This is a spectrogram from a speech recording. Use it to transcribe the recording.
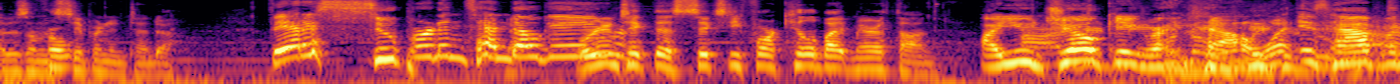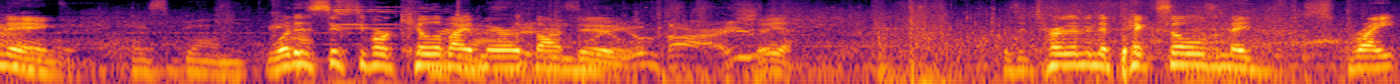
It was on the For- Super Nintendo. They had a Super Nintendo game? We're gonna take this 64 kilobyte marathon. Are you joking right now? What is happening? What does 64 kilobyte marathon do? Show ya. Does it turn them into pixels and they sprite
